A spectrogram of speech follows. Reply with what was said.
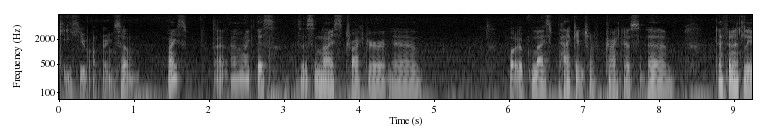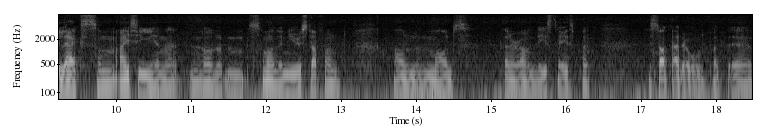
Keep you wondering. So nice. I, I like this. This is a nice tractor. Um, or a nice package of tractors. Um, definitely lacks some IC and of, mm, some of the newer stuff on on mods that are around these days, but it's not that old. But uh,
